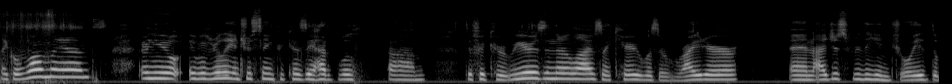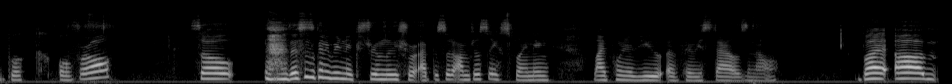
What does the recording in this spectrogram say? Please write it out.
like a romance and you know it was really interesting because they had both um different careers in their lives like Harry was a writer and I just really enjoyed the book overall. So this is going to be an extremely short episode. I'm just explaining my point of view of Harry Styles and all. But um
